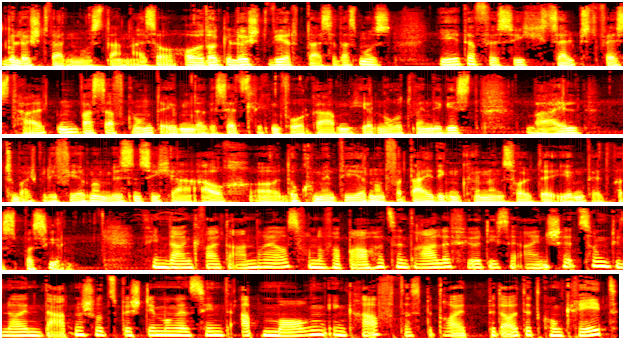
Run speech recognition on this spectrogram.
gelöscht werden muss dann, also oder gelöscht wird. Also das muss jeder für sich selbst festhalten, was aufgrund eben der gesetzlichen Vorgaben hier notwendig ist, weil zum Beispiel die Firmen müssen sich ja auch äh, dokumentieren und verteidigen können, sollte irgendetwas passieren. Vielen Dank, Walter Andreas von der Verbraucherzentrale für diese Einschätzung. Die neuen Datenschutzbestimmungen sind ab morgen in Kraft. Das bedeutet konkret,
